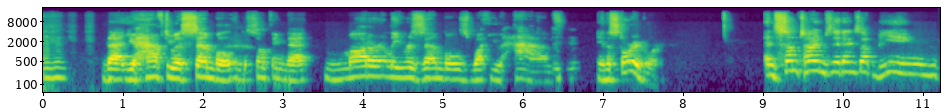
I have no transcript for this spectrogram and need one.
mm-hmm that you have to assemble into something that moderately resembles what you have mm-hmm. in the storyboard. And sometimes it ends up being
